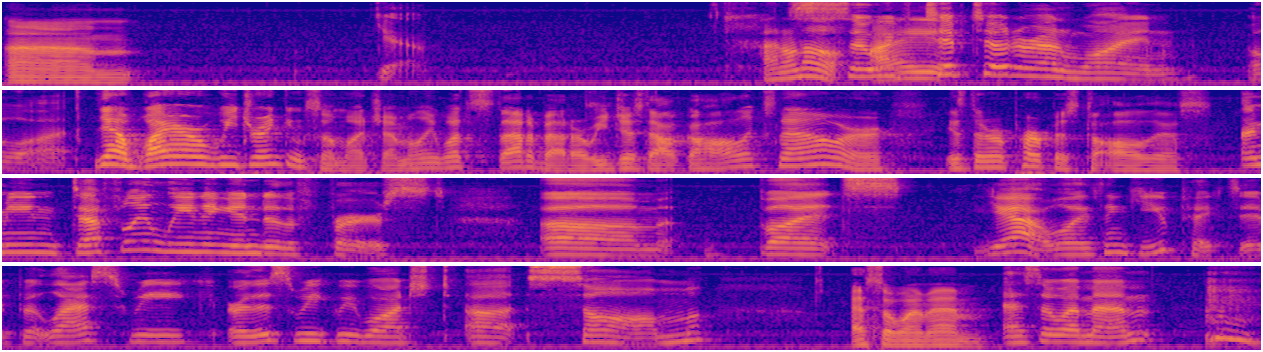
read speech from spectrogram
Um, yeah. I don't know. So we've I- tiptoed around wine a lot. Yeah, why are we drinking so much, Emily? What's that about? Are we just alcoholics now, or is there a purpose to all this? I mean, definitely leaning into the first. Um, but yeah, well, I think you picked it. But last week or this week, we watched uh, Somm S O M M. S O M M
